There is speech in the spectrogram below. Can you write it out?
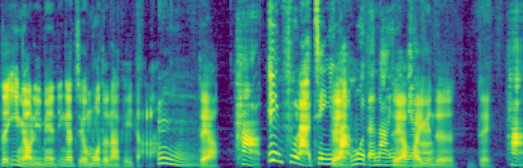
的疫苗里面应该只有莫德纳可以打。嗯，对啊。好，孕妇啦，建议打莫德纳疫苗。对啊，怀孕的对。好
